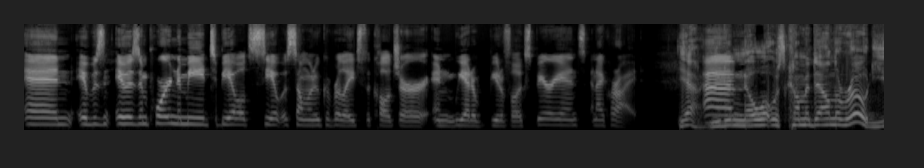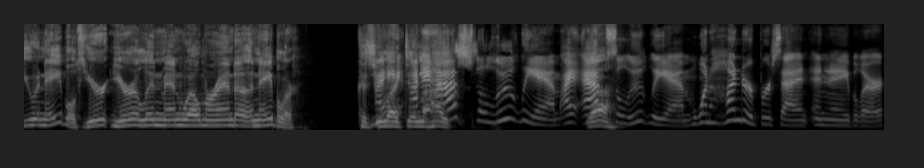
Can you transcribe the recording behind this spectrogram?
and it was, it was important to me to be able to see it with someone who could relate to the culture, and we had a beautiful experience, and I cried. Yeah, you didn't Um, know what was coming down the road. You enabled. You're you're a Lin Manuel Miranda enabler because you I, liked In the I Heights. absolutely am. I Yeah. absolutely am. 100% an enabler.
